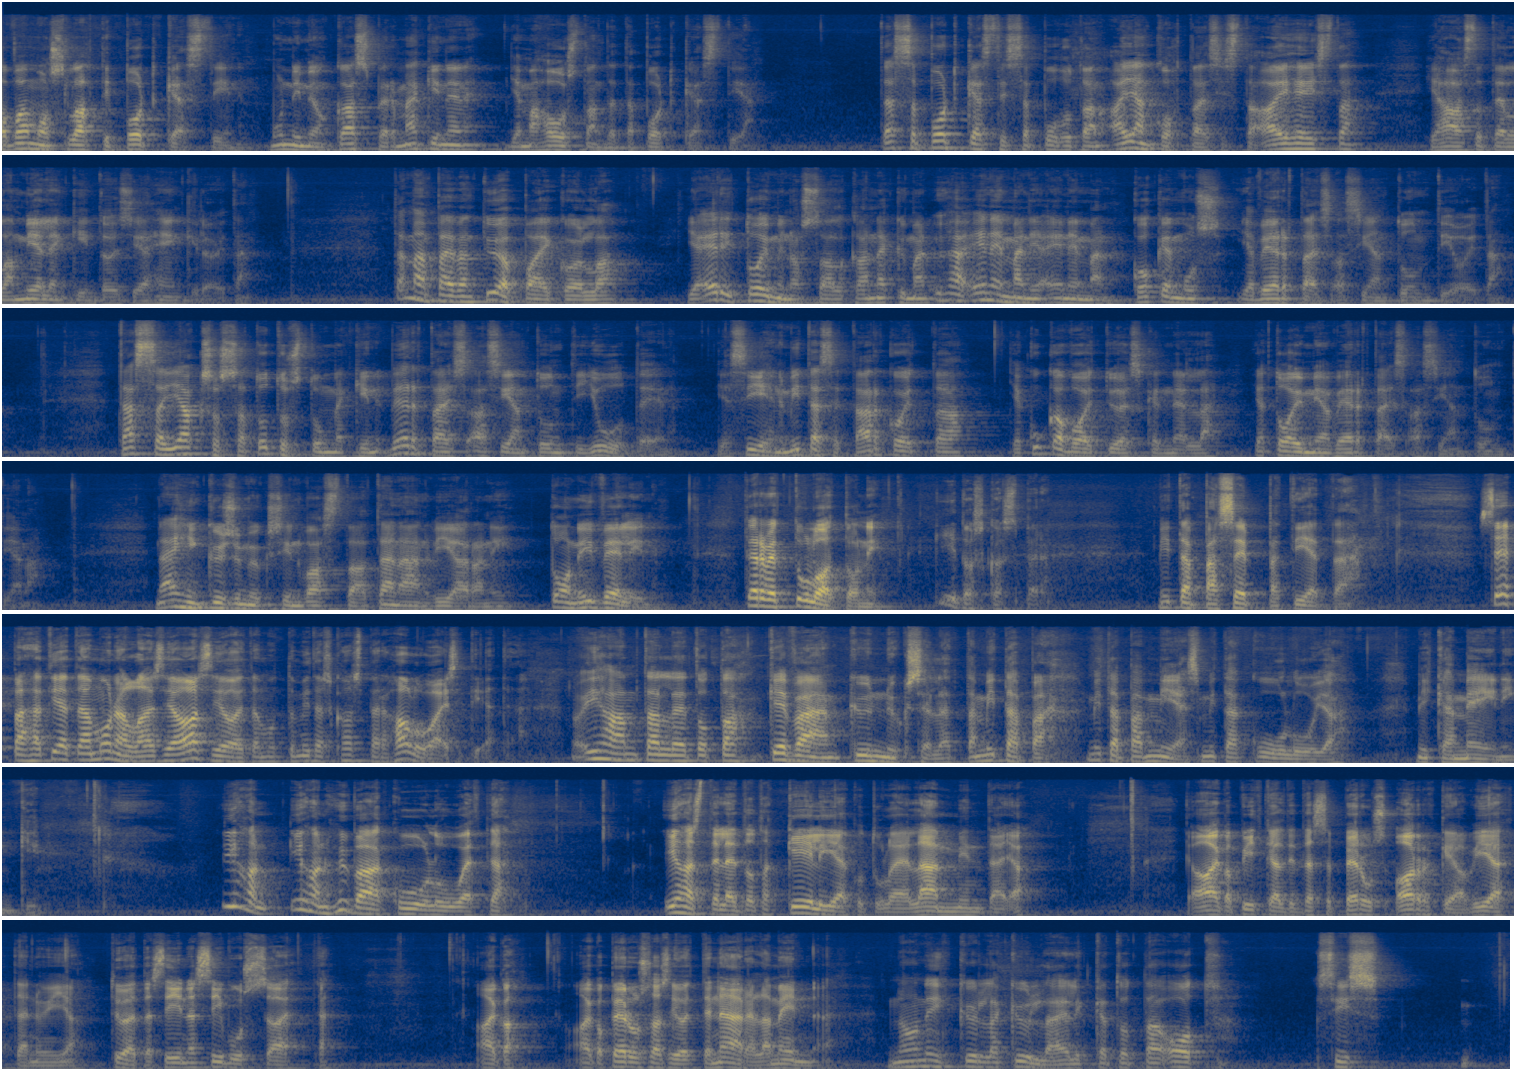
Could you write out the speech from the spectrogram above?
Tervetuloa Vamos Lahti podcastiin. Mun nimi on Kasper Mäkinen ja mä hostan tätä podcastia. Tässä podcastissa puhutaan ajankohtaisista aiheista ja haastatellaan mielenkiintoisia henkilöitä. Tämän päivän työpaikoilla ja eri toiminnossa alkaa näkymään yhä enemmän ja enemmän kokemus- ja vertaisasiantuntijoita. Tässä jaksossa tutustummekin vertaisasiantuntijuuteen ja siihen, mitä se tarkoittaa ja kuka voi työskennellä ja toimia vertaisasiantuntijana. Näihin kysymyksiin vastaa tänään vierani Toni Velin. Tervetuloa Toni. Kiitos Kasper. Mitäpä Seppä tietää? Seppähän tietää monenlaisia asioita, mutta mitäs Kasper haluaisi tietää? No ihan tälle tota, kevään kynnykselle, että mitäpä, mitäpä mies, mitä kuuluu ja mikä meininki? Ihan, ihan hyvää kuuluu, että ihastelee tota keliä, kun tulee lämmintä ja, ja aika pitkälti tässä perusarkea viettänyt ja työtä siinä sivussa, että aika, aika perusasioiden äärellä mennään. No niin, kyllä, kyllä. Eli tota, oot siis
